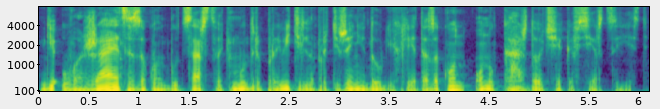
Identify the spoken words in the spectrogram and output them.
где уважается закон, будет царствовать мудрый правитель на протяжении долгих лет. А закон, он у каждого человека в сердце есть.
